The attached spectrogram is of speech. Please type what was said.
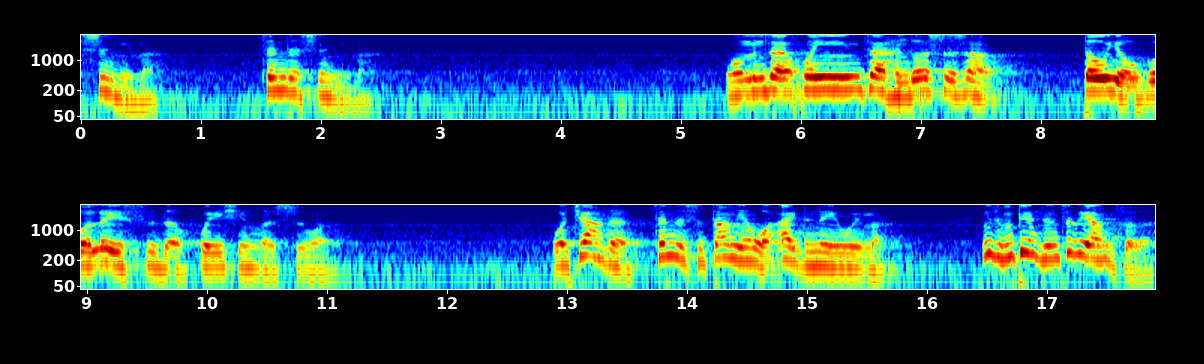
是你吗？真的是你吗？我们在婚姻，在很多事上都有过类似的灰心和失望。我嫁的真的是当年我爱的那一位吗？你怎么变成这个样子了？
